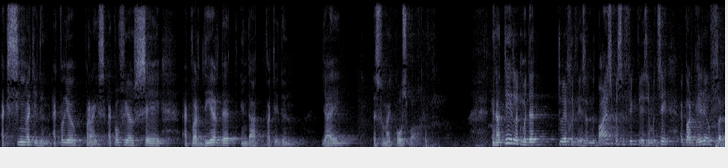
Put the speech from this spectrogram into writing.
Ek sien wat jy doen. Ek wil jou prys. Ek wil vir jou sê ek waardeer dit en dat wat jy doen. Jy is vir my kosbaar. En natuurlik moet dit twee goed wees. Dit moet baie spesifiek wees. Jy moet sê ek waardeer jou vir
